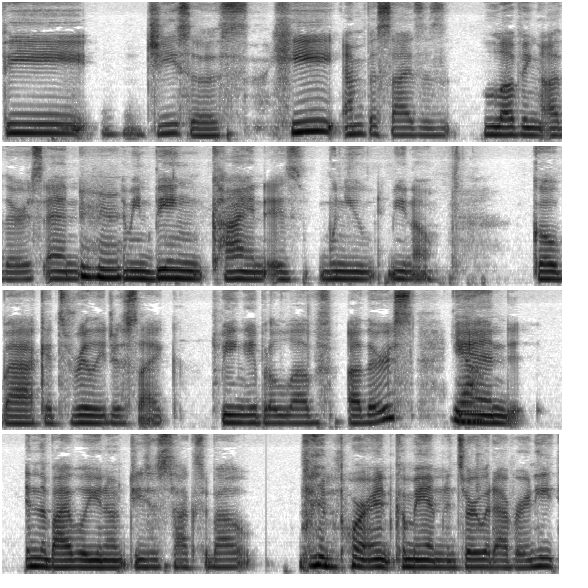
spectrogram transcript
the Jesus, he emphasizes loving others. And mm-hmm. I mean, being kind is when you, you know, go back, it's really just like being able to love others. Yeah. And in the Bible, you know, Jesus talks about important commandments or whatever. And he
